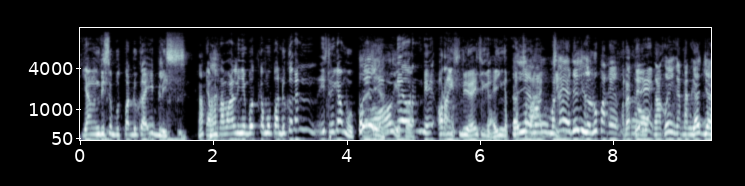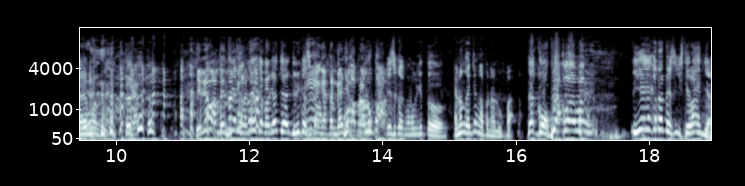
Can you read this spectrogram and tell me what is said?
yang disebut paduka iblis. Yang pertama kali nyebut kamu paduka kan istri kamu. Oh, iya? Oh, dia orang dia orang sendiri aja nggak inget. Iya Dasar emang makanya dia juga lupa kayak pada Jadi- ngaku ingatan gajah emang. Ya. Jadi waktu itu Dia tiba-tiba ingatan gajah jadi kan Iya, suka. ingatan gajah Gua gak pernah lupa dia suka ngomong gitu. Emang gajah nggak pernah lupa. Ya goblok lo emang. Iya kan ada istilahnya.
